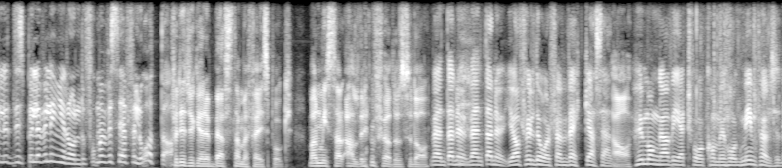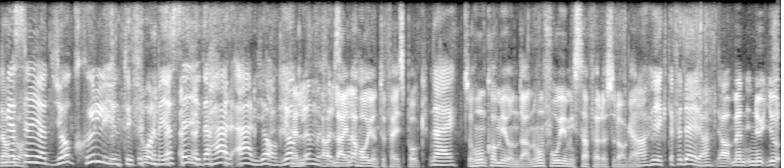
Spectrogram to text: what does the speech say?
är ju- det spelar väl ingen roll, då får man väl säga förlåt då. För det tycker jag är det bästa med Facebook. Man missar aldrig en födelsedag. Vänta nu, vänta nu. Jag fyllde år för en vecka sedan. Ja. Hur många av er två kommer ihåg min födelsedag Men jag då? säger ju att jag skyller ju inte ifrån mig. Jag säger det här är jag. Jag glömmer Ja, födelsedagar. Laila har ju inte Facebook, Nej. så hon kommer ju undan. Hon får ju missa Ja, födelsedagar. hur gick det för dig då? Ja, men nu, jag,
